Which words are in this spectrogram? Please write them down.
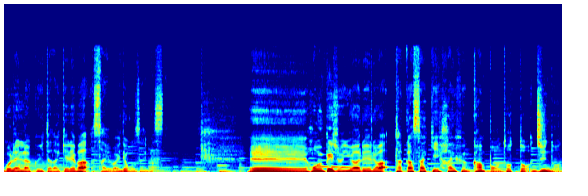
ご連絡いただければ幸いでございますえー、ホームページの URL は高崎漢方人道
